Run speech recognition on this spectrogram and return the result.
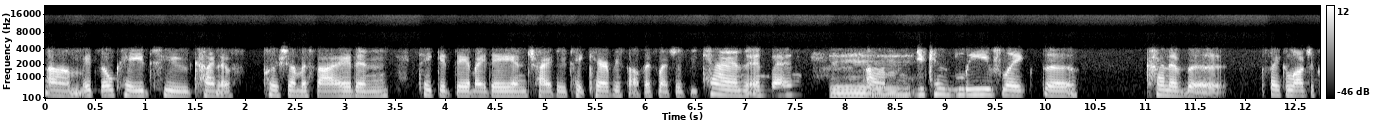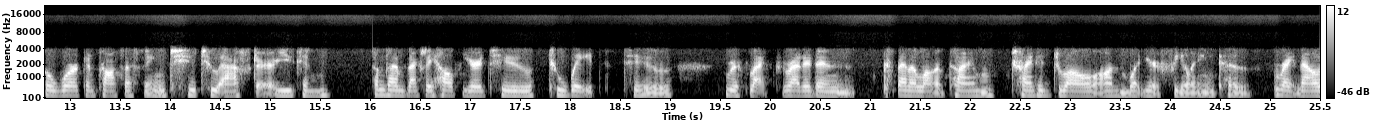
Um, it's okay to kind of push them aside and take it day by day and try to take care of yourself as much as you can, and then Mm. um, you can leave like the kind of the psychological work and processing to to after. You can sometimes actually healthier to to wait to reflect rather than spend a lot of time trying to dwell on what you're feeling because right now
